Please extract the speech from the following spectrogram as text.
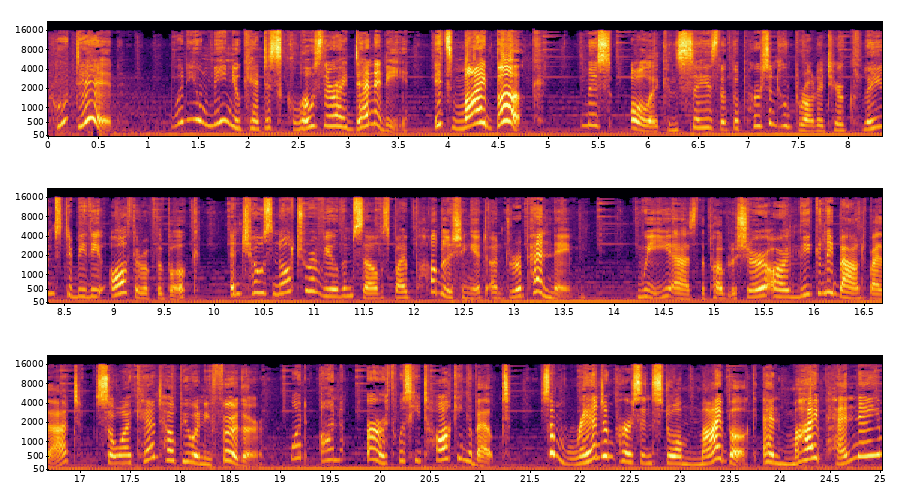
who did? What do you mean you can't disclose their identity? It's my book! Miss, all I can say is that the person who brought it here claims to be the author of the book and chose not to reveal themselves by publishing it under a pen name. We, as the publisher, are legally bound by that, so I can't help you any further. What on earth was he talking about? Some random person stole my book and my pen name?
